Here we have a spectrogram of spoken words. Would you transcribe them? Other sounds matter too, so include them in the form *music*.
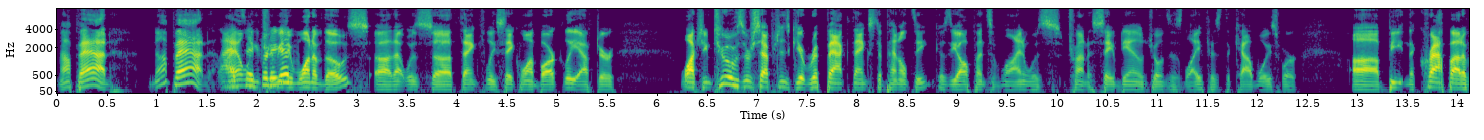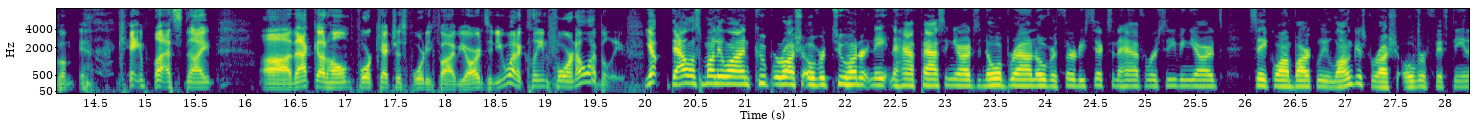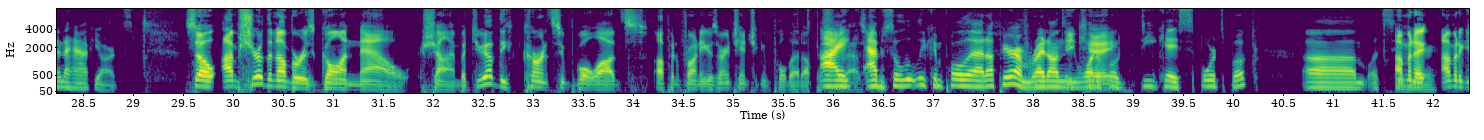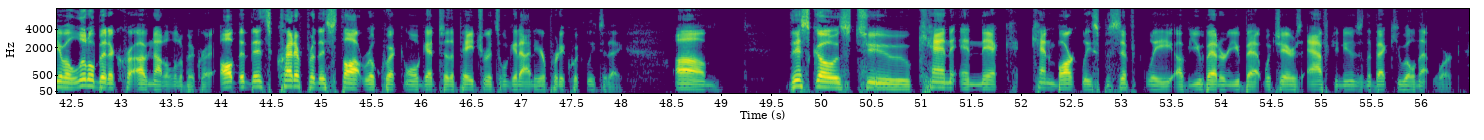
Not bad. Not bad. I'd I only contributed one of those. Uh, that was uh, thankfully Saquon Barkley after watching two of his receptions get ripped back thanks to penalty because the offensive line was trying to save Daniel Jones' life as the Cowboys were uh, beating the crap out of him *laughs* in that game last night. Uh, that got home, four catches, 45 yards, and you went a clean 4 0, I believe. Yep, Dallas money line. Cooper Rush over 208 and a half passing yards. Noah Brown over 36 and a half receiving yards. Saquon Barkley longest rush over 15 and a half yards. So I'm sure the number is gone now, Shine, but do you have the current Super Bowl odds up in front of you? Is there any chance you can pull that up? I absolutely can pull that up here. I'm right on the wonderful DK Sportsbook. Um, let's see. I'm gonna here. I'm gonna give a little bit of cre- uh, not a little bit of credit. All this credit for this thought real quick, and we'll get to the Patriots. and We'll get out of here pretty quickly today. Um, this goes to Ken and Nick, Ken Barkley specifically of You Bet or You Bet, which airs afternoons on the BetQL network.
